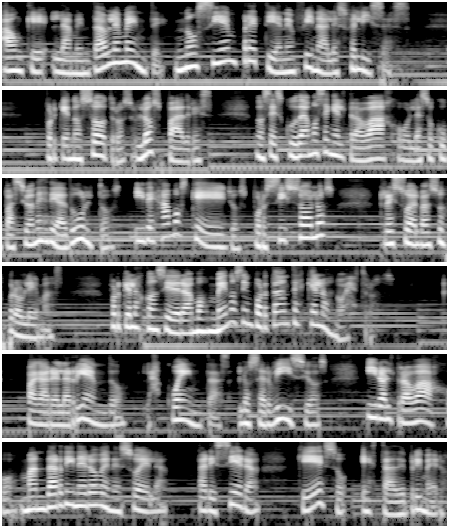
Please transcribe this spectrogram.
aunque lamentablemente no siempre tienen finales felices porque nosotros, los padres, nos escudamos en el trabajo, las ocupaciones de adultos y dejamos que ellos, por sí solos, resuelvan sus problemas, porque los consideramos menos importantes que los nuestros. Pagar el arriendo, las cuentas, los servicios, ir al trabajo, mandar dinero a Venezuela, pareciera que eso está de primero.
